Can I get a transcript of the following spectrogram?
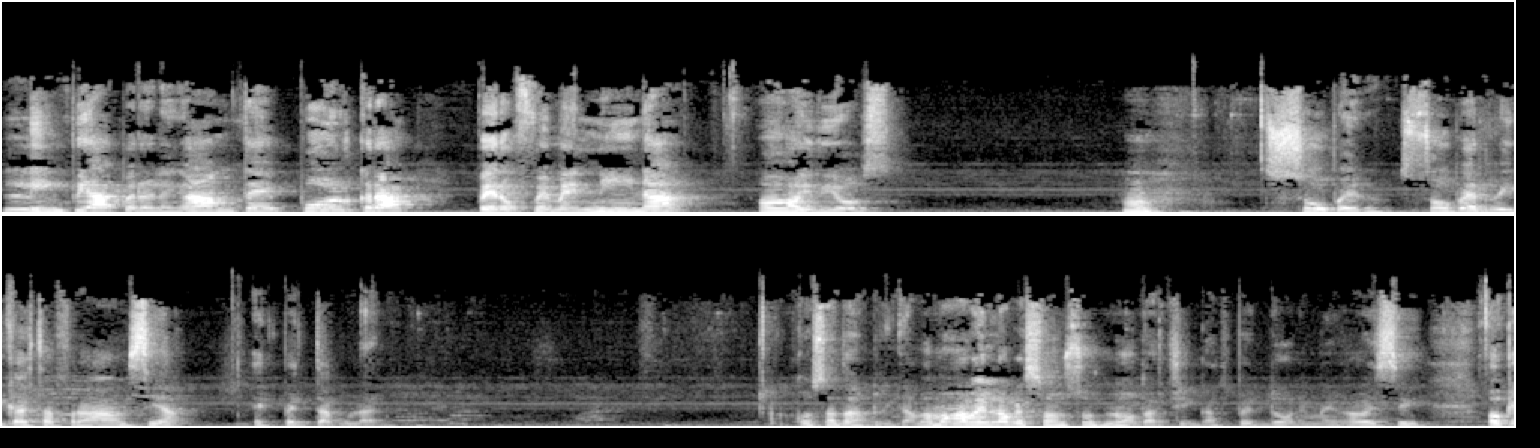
Limpia, pero elegante. Pulcra, pero femenina. Ay, Dios. Mm. Súper, súper rica esta fragancia. Espectacular. cosa tan rica. Vamos a ver lo que son sus notas, chicas. Perdónenme, a ver si... Ok,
